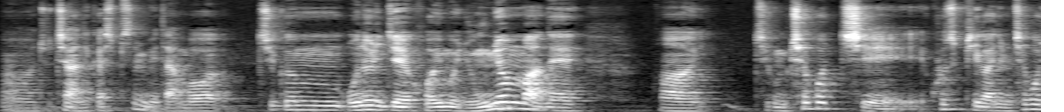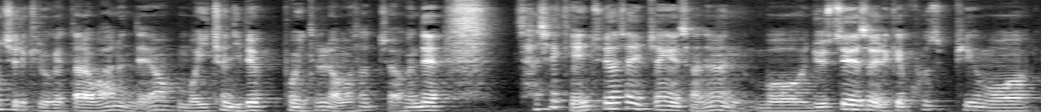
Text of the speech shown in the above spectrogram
어, 좋지 않을까 싶습니다. 뭐 지금 오늘 이제 거의 뭐 6년 만에 어, 지금 최고치 코스피가 지금 최고치를 기록했다라고 하는데요. 뭐 2,200 포인트를 넘어섰죠. 근데 사실 개인 투자자 입장에서는 뭐 뉴스에서 이렇게 코스피가 뭐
